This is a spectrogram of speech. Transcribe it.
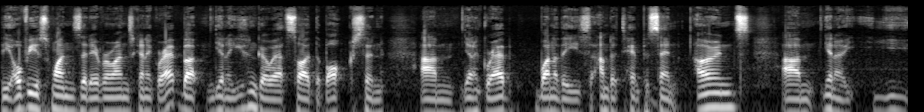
the obvious ones that everyone's going to grab, but you know, you can go outside the box and um, you know grab one of these under 10% owns. Um, you know, you,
